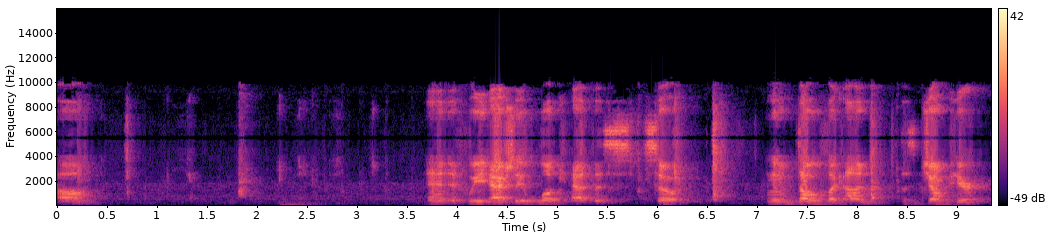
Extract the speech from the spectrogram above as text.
Um, And if we actually look at this, so I'm going to double click on this jump here.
